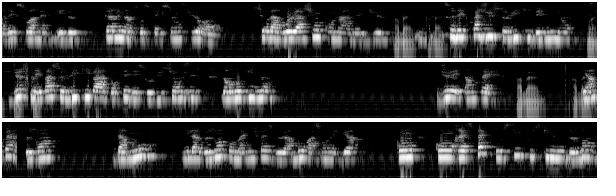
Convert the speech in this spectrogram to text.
avec soi-même et de faire une introspection sur, euh, sur la relation qu'on a avec Dieu. Amen. Amen. Ce n'est pas juste celui qui bénit, non. Ouais. Dieu, ce n'est pas celui qui va apporter des solutions justes dans nos vies, non. Dieu est un Père. Amen. Et Amen. un Père a besoin d'amour. Il a besoin qu'on manifeste de l'amour à son égard. Qu'on respecte aussi tout ce qu'il nous demande.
